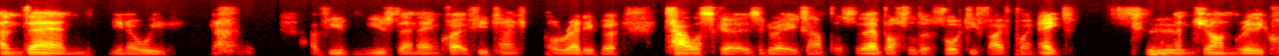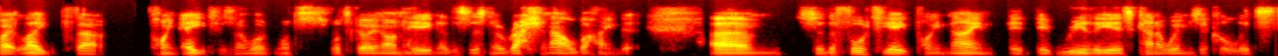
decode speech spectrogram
And then, you know, we I've used their name quite a few times already, but Talisker is a great example. So they're bottled at 45.8. Mm. And John really quite liked that 0.8 is like what, what's what's going on here you know there's, there's no rationale behind it um, so the 48.9 it, it really is kind of whimsical it's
